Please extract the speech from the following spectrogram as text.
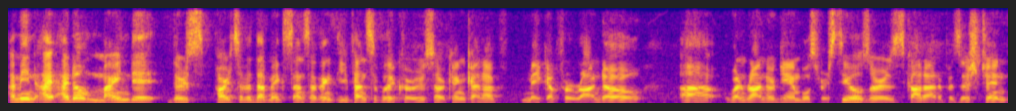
I mean, I, I don't mind it. There's parts of it that make sense. I think defensively, Caruso can kind of make up for Rondo uh, when Rondo gambles for steals or is caught out of position.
